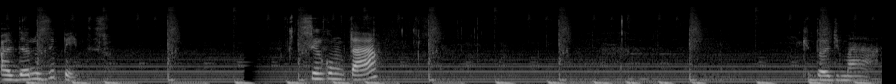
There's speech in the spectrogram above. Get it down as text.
a danos e perdas. Sem contar que dói demais.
